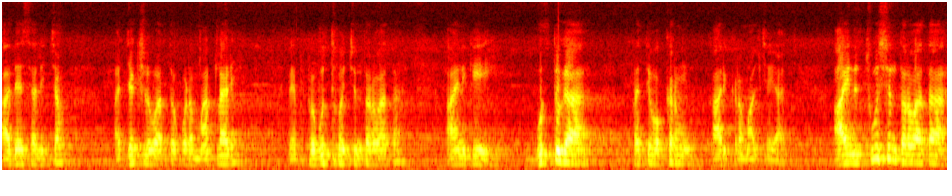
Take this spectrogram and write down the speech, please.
ఆదేశాలు ఇచ్చాం. అధ్యక్షుల వారితో కూడా మాట్లాడి రేపు ప్రభుత్వం వచ్చిన తర్వాత ఆయనకి గుర్తుగా ప్రతి ఒక్కరూ కార్యక్రమాలు చేయాలి. ఆయన చూసిన తర్వాత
